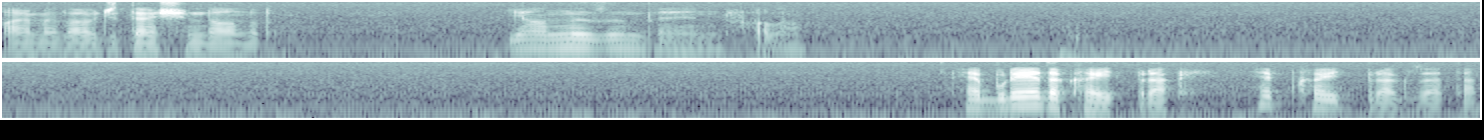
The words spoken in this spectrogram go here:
I am alive cidden şimdi anladım. Yalnızım ben falan. He buraya da kayıt bırak. Hep kayıt bırak zaten.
